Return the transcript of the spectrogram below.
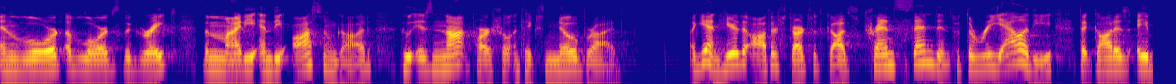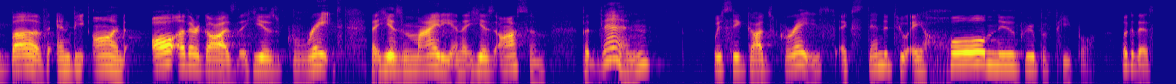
and Lord of lords, the great, the mighty, and the awesome God, who is not partial and takes no bribe. Again, here the author starts with God's transcendence, with the reality that God is above and beyond all other gods, that he is great, that he is mighty, and that he is awesome. But then we see God's grace extended to a whole new group of people. Look at this.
